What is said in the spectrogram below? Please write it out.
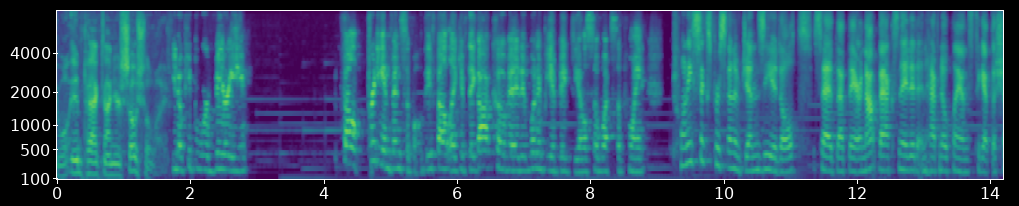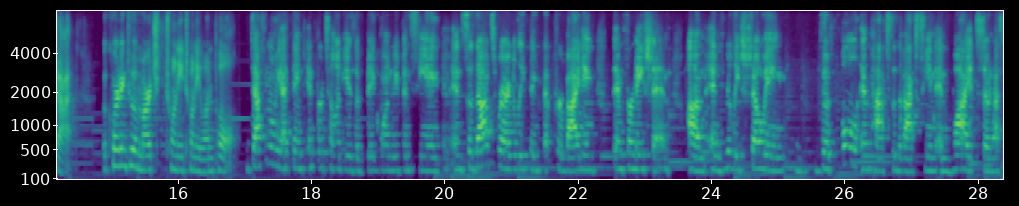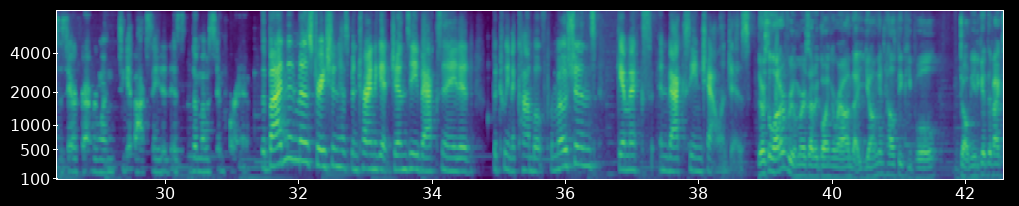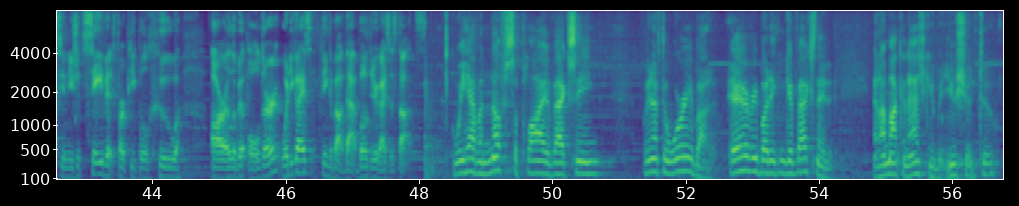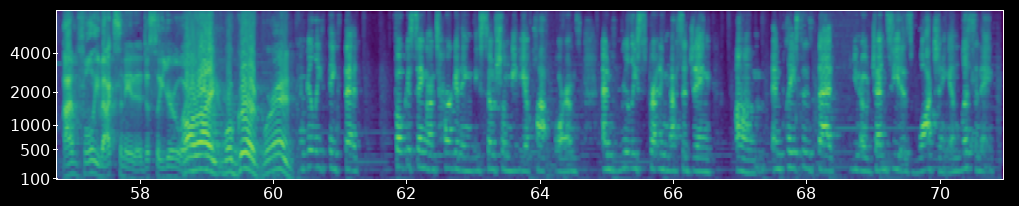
It will impact on your social life. You know, people were very felt pretty invincible. They felt like if they got COVID, it wouldn't be a big deal. So what's the point? 26% of Gen Z adults said that they are not vaccinated and have no plans to get the shot according to a March 2021 poll. Definitely, I think infertility is a big one we've been seeing. And so that's where I really think that providing the information um, and really showing the full impacts of the vaccine and why it's so necessary for everyone to get vaccinated is the most important. The Biden administration has been trying to get Gen Z vaccinated between a combo of promotions, gimmicks, and vaccine challenges. There's a lot of rumors that are going around that young and healthy people don't need to get the vaccine. You should save it for people who are a little bit older. What do you guys think about that? Both of your guys' thoughts. We have enough supply of vaccine. We don't have to worry about it. Everybody can get vaccinated. And I'm not going to ask you, but you should too. I'm fully vaccinated, just so you're aware. All right. Well, good. We're in. I really think that focusing on targeting these social media platforms and really spreading messaging um, in places that you know Gen Z is watching and listening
